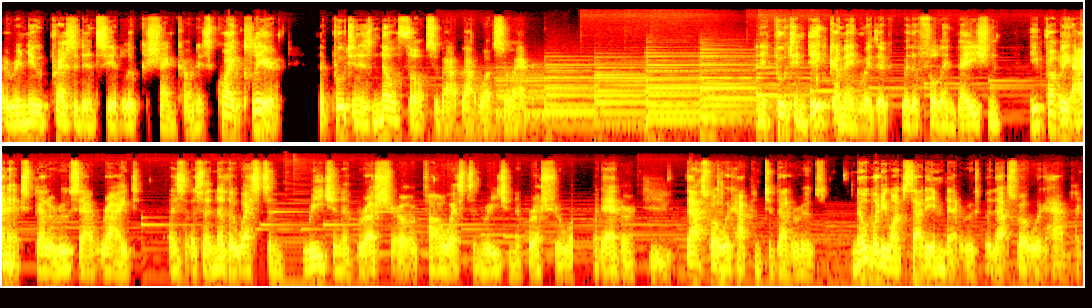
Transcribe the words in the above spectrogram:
a renewed presidency of Lukashenko. And it's quite clear that Putin has no thoughts about that whatsoever. And if Putin did come in with a, with a full invasion, he'd probably annexed Belarus outright as, as another Western region of Russia or far Western region of Russia or whatever. Mm. That's what would happen to Belarus. Nobody wants that in Belarus, but that's what would happen.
